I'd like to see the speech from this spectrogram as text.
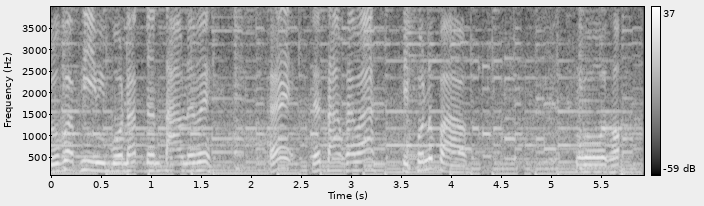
รู้ว่าพี่มีโบนัสเดินตามเลยไหมเฮ้ย เดินตามใครวะติดคนหรือเปล่า โอ้ท้อ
